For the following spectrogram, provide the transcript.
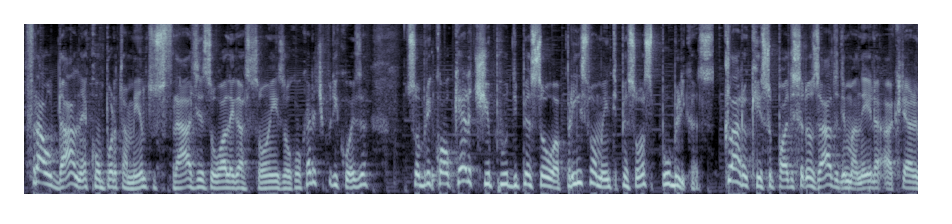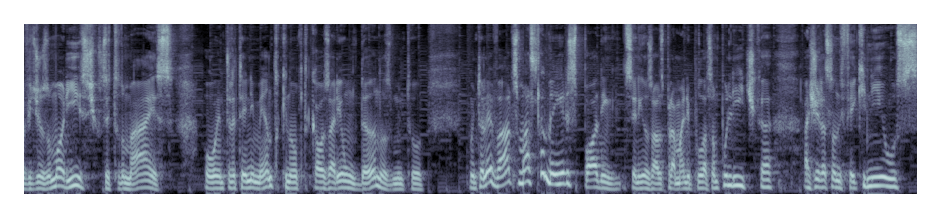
fraudar né, comportamentos, frases ou alegações ou qualquer tipo de coisa sobre qualquer tipo de pessoa, principalmente pessoas públicas. Claro que isso pode ser usado de maneira a criar vídeos humorísticos e tudo mais, ou entretenimento que não causariam danos muito muito elevados, mas também eles podem serem usados para manipulação política, a geração de fake news,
